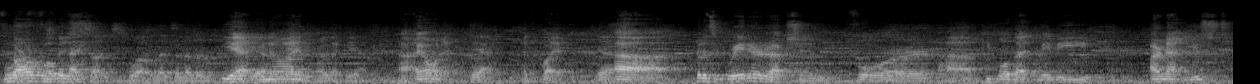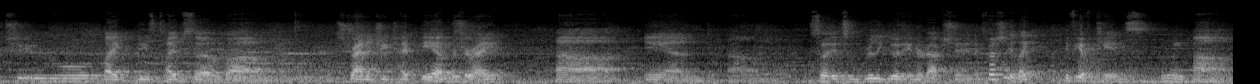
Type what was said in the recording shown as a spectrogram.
for Marvel's folks- Midnight Suns well. That's another. Yeah, you know, I yeah. that game. Uh, I own it. Yeah. I play it. Yeah. Uh, but it's a great introduction for uh, people that maybe are not used to like these types of um, strategy type games, Yeah, for sure. right? Uh, and um, so it's a really good introduction, especially like if you have kids. Mhm. Um,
